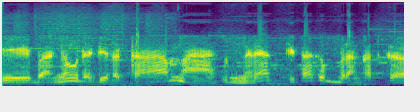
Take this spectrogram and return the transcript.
di Bandung udah direkam. Nah sebenarnya kita ke berangkat ke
